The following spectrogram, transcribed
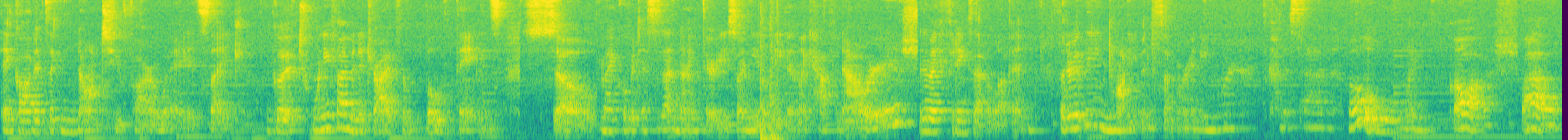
Thank God it's like not too far away. It's like a good 25 minute drive for both things. So my COVID test is at 9.30 so I need to leave in like half an hour-ish and then my fitting's at 11. Literally not even summer anymore kind of sad. Oh my gosh. Wow.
